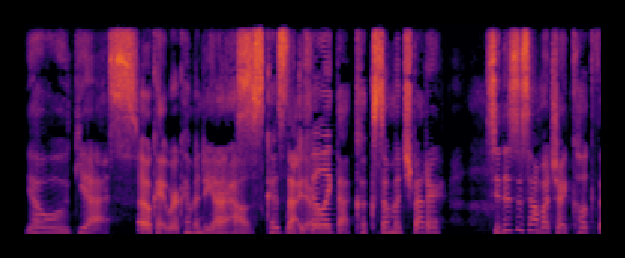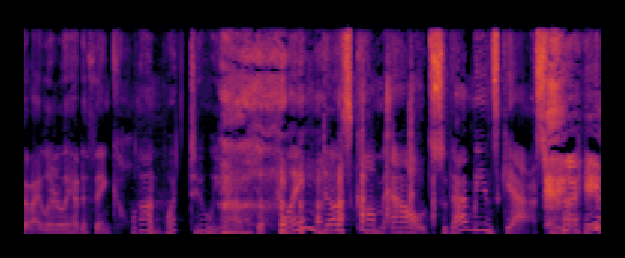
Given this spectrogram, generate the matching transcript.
Yo, yes. Okay, we're coming to your house because I feel like that cooks so much better. See, this is how much I cook that I literally had to think. Hold on, what do we have? The flame does come out, so that means gas, right?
